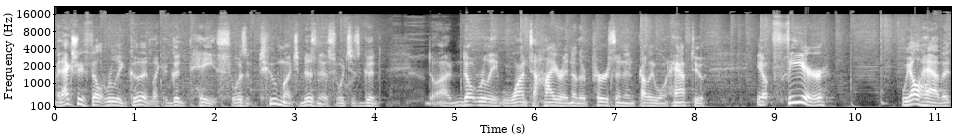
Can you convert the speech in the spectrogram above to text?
it actually felt really good, like a good pace. It wasn't too much business, which is good. I don't really want to hire another person and probably won't have to. You know, fear we all have it.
